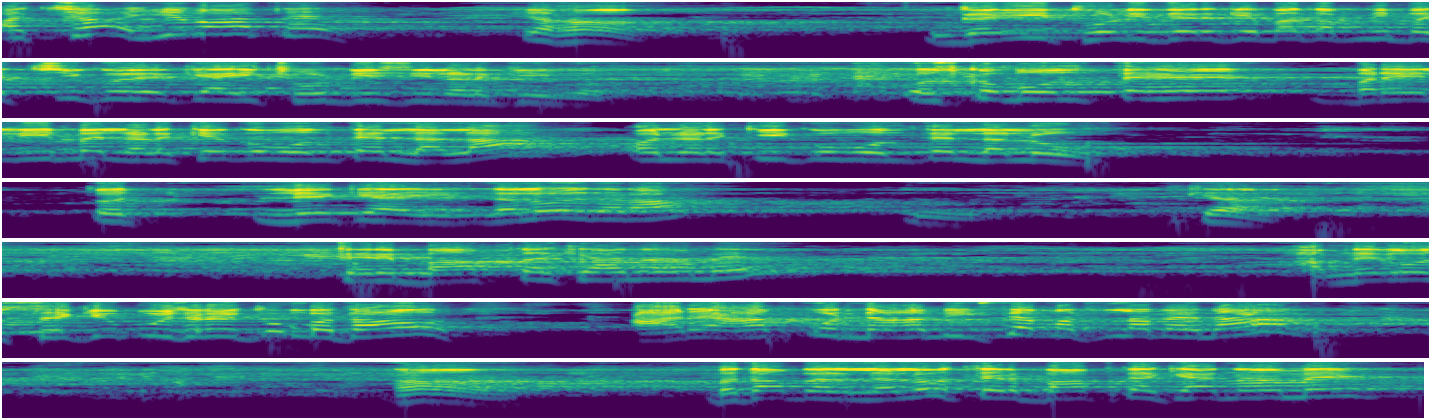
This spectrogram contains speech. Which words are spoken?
अच्छा ये बात है। कि हाँ गई थोड़ी देर के बाद अपनी बच्ची को लेके आई छोटी सी लड़की को। उसको बोलते हैं, बरेली में लड़के को बोलते हैं लला और लड़की को बोलते हैं ललो। तो लेके आई, ललो इधर आओ। क्या? तेरे बाप का क्या नाम है? हमने कहा, उससे क्यों पूछ रहे तुम बताओ। अरे, आपको नाम ही से मतलब है ना? हाँ बता बता ललो, तेरे बाप का क्या नाम है?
